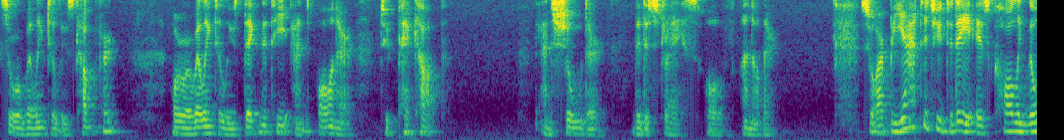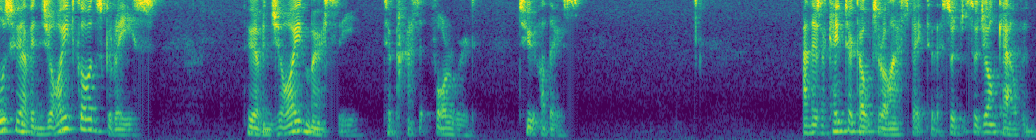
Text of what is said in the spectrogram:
So we're willing to lose comfort, or we're willing to lose dignity and honour to pick up and shoulder the distress of another. So, our beatitude today is calling those who have enjoyed God's grace, who have enjoyed mercy, to pass it forward to others. And there's a countercultural aspect to this. So, so John Calvin,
